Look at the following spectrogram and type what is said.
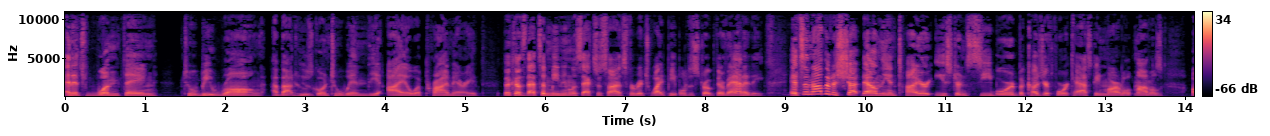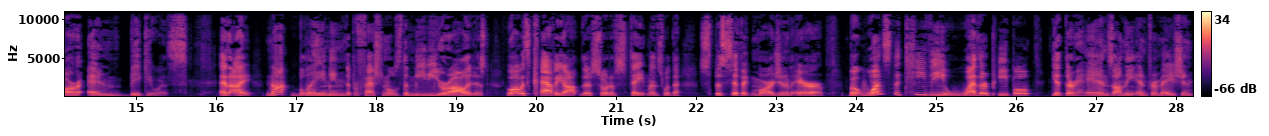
And it's one thing to be wrong about who's going to win the Iowa primary, because that's a meaningless exercise for rich white people to stroke their vanity. It's another to shut down the entire eastern seaboard because your forecasting model- models are ambiguous. And I'm not blaming the professionals, the meteorologists, who always caveat their sort of statements with a specific margin of error. But once the TV weather people get their hands on the information,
